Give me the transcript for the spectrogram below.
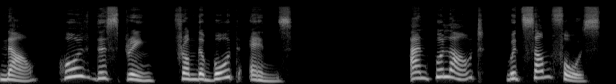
Now, hold this spring from the both ends and pull out with some force.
